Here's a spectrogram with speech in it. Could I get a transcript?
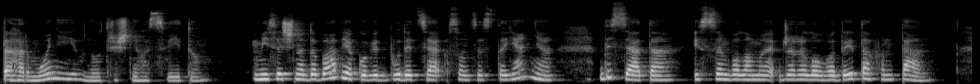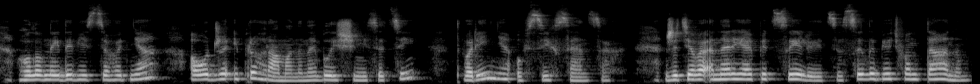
та гармонії внутрішнього світу. Місячна доба, в яку відбудеться сонцестояння, десята із символами джерело води та фонтан. Головний девіз цього дня, а отже, і програма на найближчі місяці творіння у всіх сенсах. Життєва енергія підсилюється, сили б'ють фонтаном,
